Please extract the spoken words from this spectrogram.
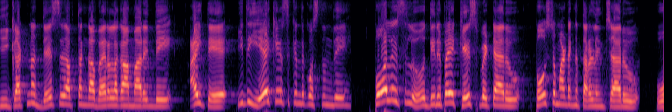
ఈ ఘటన దేశవ్యాప్తంగా వైరల్గా మారింది. అయితే ఇది ఏ కేసు కిందకు వస్తుంది పోలీసులు దీనిపై కేసు పెట్టారు. పోస్టుమార్టంకి తరలించారు. ఓ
